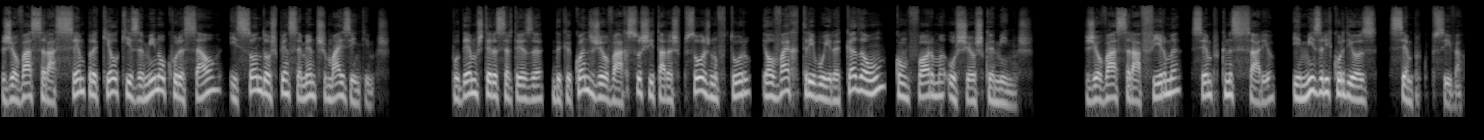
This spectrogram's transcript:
Jeová será sempre aquele que examina o coração e sonda os pensamentos mais íntimos. Podemos ter a certeza de que quando Jeová ressuscitar as pessoas no futuro, ele vai retribuir a cada um conforme os seus caminhos. Jeová será firme sempre que necessário e misericordioso sempre que possível.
